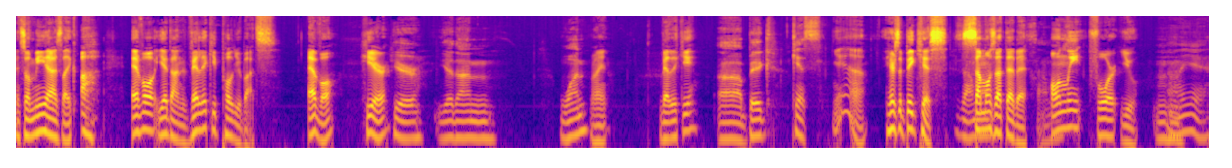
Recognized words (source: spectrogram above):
And so Mia is like, ah, evo jedan veliki poljubac. Evo, here, Here, jedan one. right? Veliki, Uh, big. kiss? yeah. Here's a big kiss. Samo. Samo za tebe. Samo. Only for you. Mm-hmm. Oh yeah.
